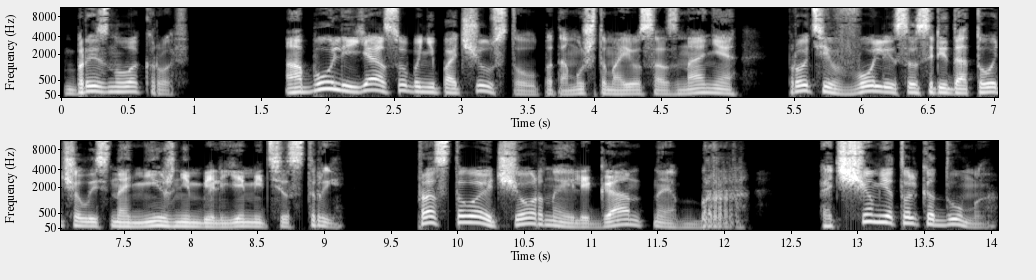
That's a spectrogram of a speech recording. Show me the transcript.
Брызнула кровь. А боли я особо не почувствовал, потому что мое сознание против воли сосредоточилось на нижнем белье медсестры. Простое, черное, элегантное, бррр. О чем я только думаю?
